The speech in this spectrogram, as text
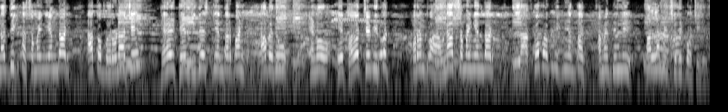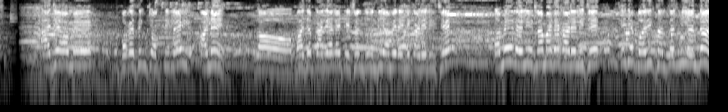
નજીકના સમયની અંદર આ તો બરોડા છે, ઠેર ઠેર વિદેશની અંદર પણ આ બધું એનો એ થયો જ છે વિરોધ. પરંતુ આવનાર સમયની અંદર, લાખો પબ્લિકની અંદર અમે દિલ્હી પાર્લામેન્ટ સુધી પહોંચી જઈશું. આજે અમે ભગતસિંહ ચોકથી લઈ અને ભાજપ કાર્યાલય સ્ટેશન સુધી અમે રેલી કાઢેલી છે. અમે રેલી એટલા માટે કાઢેલી છે કે જે ભરી સંસદની અંદર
